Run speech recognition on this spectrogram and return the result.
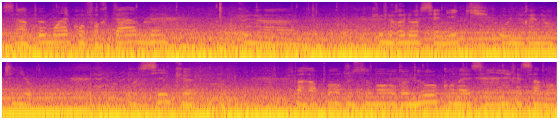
C'est un peu moins confortable qu'une Renault Scénic ou une Renault Clio. Aussi que par rapport justement au Renault qu'on a essayé récemment,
